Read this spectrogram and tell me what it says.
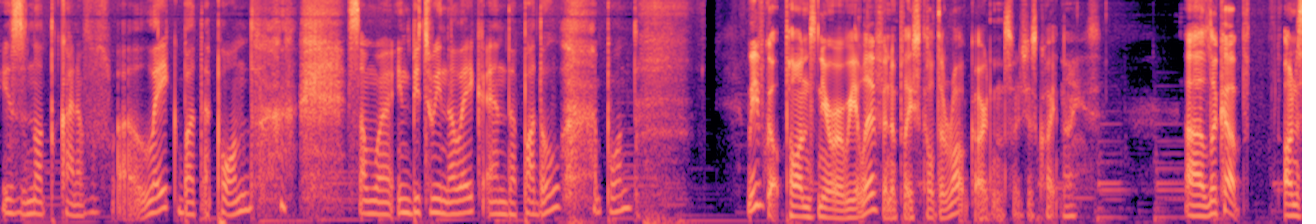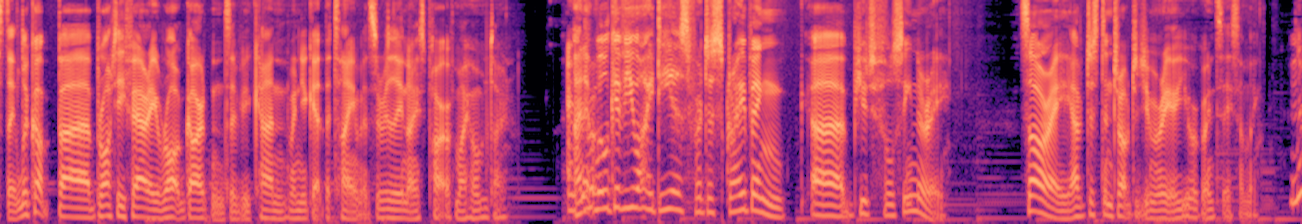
is not kind of a lake, but a pond, somewhere in between a lake and a puddle, a pond. We've got ponds near where we live in a place called the Rock Gardens, which is quite nice. Uh, look up, honestly, look up uh, Broughty Ferry Rock Gardens if you can when you get the time. It's a really nice part of my hometown. And, it will give you ideas for describing uh, beautiful scenery. Sorry, I've just interrupted you, Maria. You were going to say something. No,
